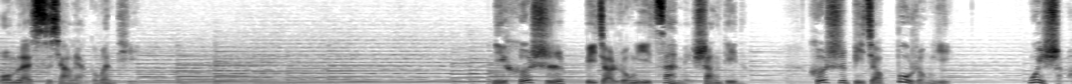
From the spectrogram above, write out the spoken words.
我们来思想两个问题：你何时比较容易赞美上帝呢？何时比较不容易？为什么？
